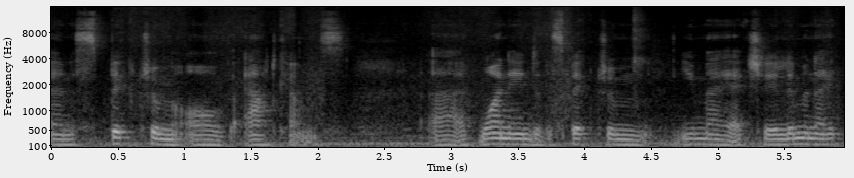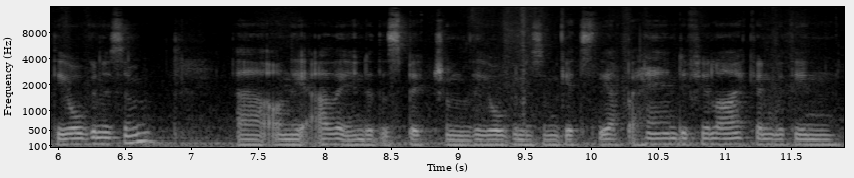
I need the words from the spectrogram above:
and a spectrum of outcomes. Uh, at one end of the spectrum, you may actually eliminate the organism. Uh, on the other end of the spectrum, the organism gets the upper hand, if you like, and within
